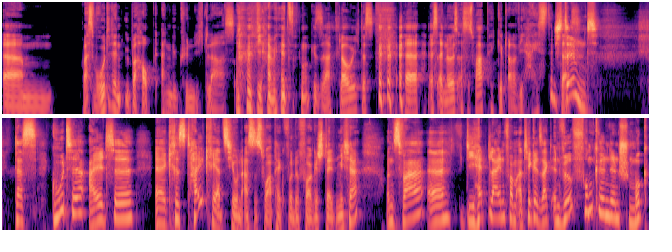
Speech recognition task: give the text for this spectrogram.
ähm, was wurde denn überhaupt angekündigt, Lars? Wir haben jetzt nur gesagt, glaube ich, dass äh, es ein neues Accessoire-Pack gibt. Aber wie heißt denn das? Stimmt. Das gute alte äh, Kristallkreation-Accessoire-Pack wurde vorgestellt, Micha. Und zwar, äh, die Headline vom Artikel sagt, entwirf funkelnden Schmuck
